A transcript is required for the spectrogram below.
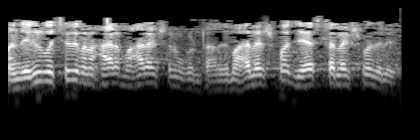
మన దగ్గరికి వచ్చేది మన మహాలక్ష్మి అనుకుంటాం. అది మహాలక్ష్మో జ్యేష్ఠ లక్ష్మో తెలియదు.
